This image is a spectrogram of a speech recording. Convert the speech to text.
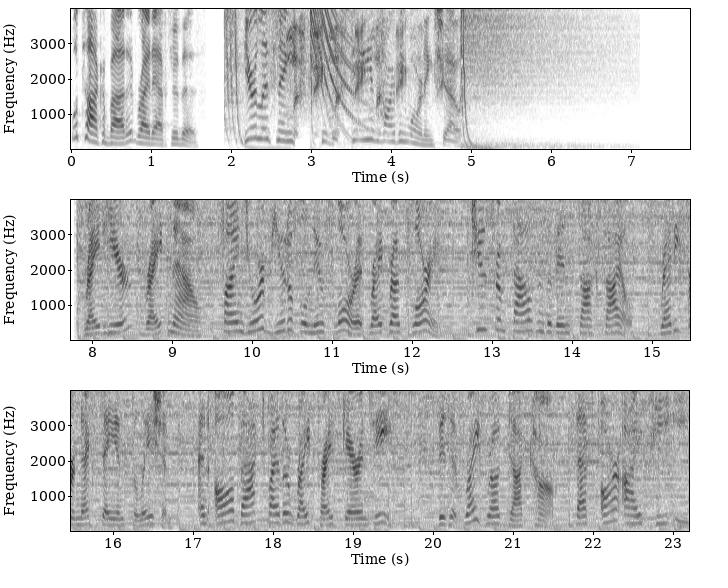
We'll talk about it right after this. You're listening to the Steve Harvey Morning Show. Right here, right now. Find your beautiful new floor at Right Rug Flooring. Choose from thousands of in stock styles, ready for next day installation, and all backed by the right price guarantee. Visit rightrug.com. That's R I T E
